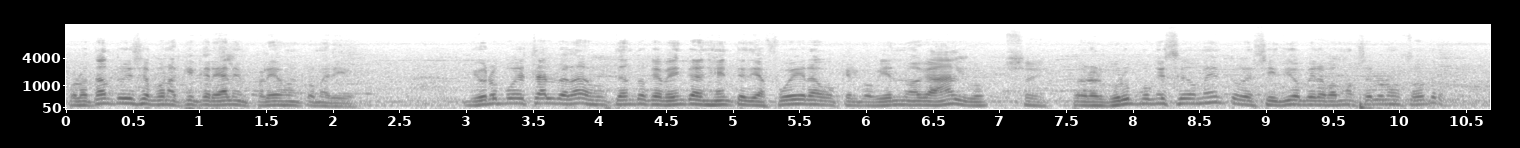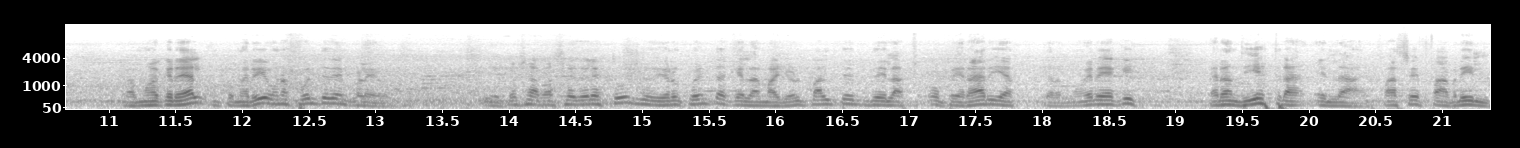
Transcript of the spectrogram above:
Por lo tanto, dice, bueno, hay que crear empleos en comerío. Y uno puede estar, ¿verdad?, tanto que vengan gente de afuera o que el gobierno haga algo, Sí. pero el grupo en ese momento decidió, mira, vamos a hacerlo nosotros. Vamos a crear en comerío una fuente de empleo. Y entonces a base del estudio dieron cuenta que la mayor parte de las operarias, de las mujeres aquí, eran diestras en la fase fabril,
